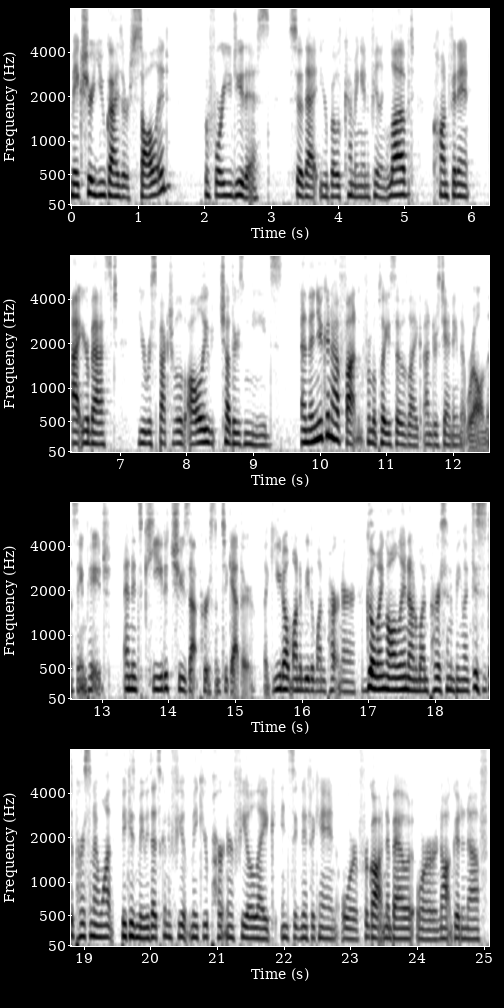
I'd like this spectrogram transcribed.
Make sure you guys are solid before you do this so that you're both coming in feeling loved, confident, at your best, you're respectful of all each other's needs and then you can have fun from a place of like understanding that we're all on the same page. And it's key to choose that person together. Like you don't want to be the one partner going all in on one person and being like, this is the person I want, because maybe that's going to feel make your partner feel like insignificant or forgotten about or not good enough.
